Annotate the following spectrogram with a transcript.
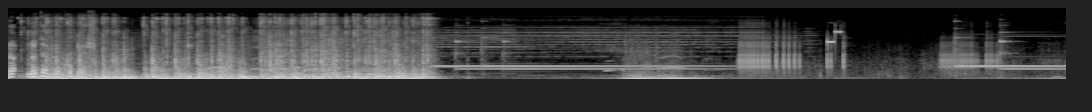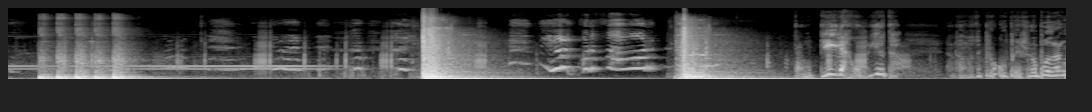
No, no, te preocupes. Tranquila, Julieta. No, no te preocupes, no podrán.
